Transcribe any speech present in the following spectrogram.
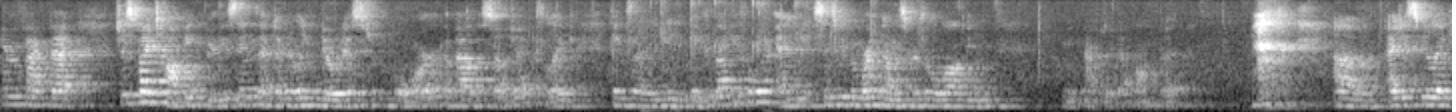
and the fact that just by talking through these things, I've definitely noticed more about the subject, like things that I didn't even think about before. And since we've been working on this for so long, and I mean not really that long, but um, I just feel like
